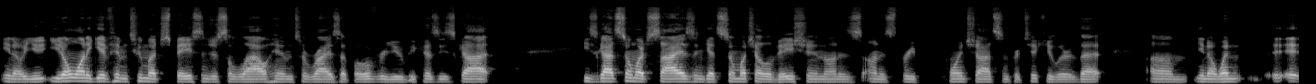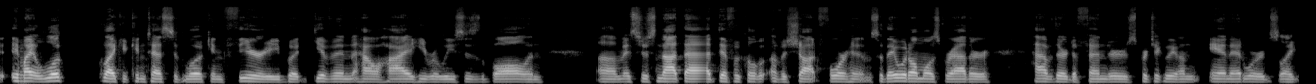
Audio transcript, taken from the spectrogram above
you know you you don't want to give him too much space and just allow him to rise up over you because he's got he's got so much size and gets so much elevation on his on his three point shots in particular that um, you know when it, it might look like a contested look in theory, but given how high he releases the ball and um, it's just not that difficult of a shot for him. So they would almost rather have their defenders, particularly on Ant Edwards, like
